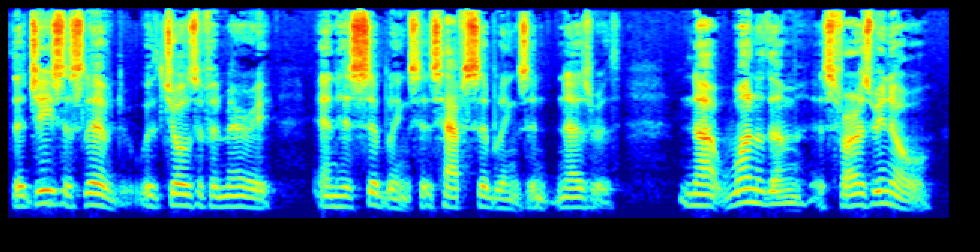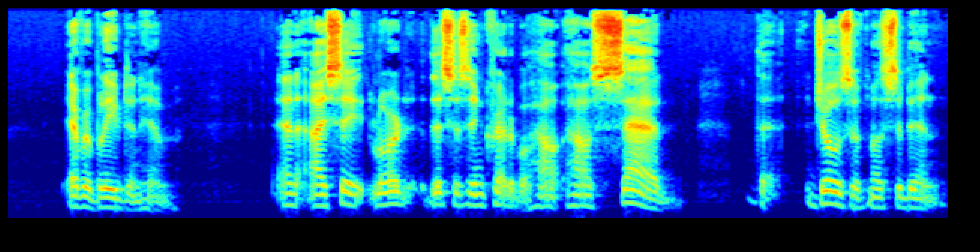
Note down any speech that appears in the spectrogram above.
that Jesus lived with Joseph and Mary and his siblings, his half siblings in Nazareth, not one of them, as far as we know, ever believed in him. And I say, Lord, this is incredible. How, how sad that Joseph must have been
